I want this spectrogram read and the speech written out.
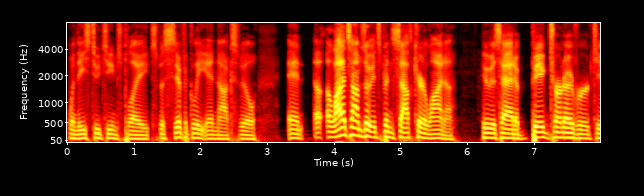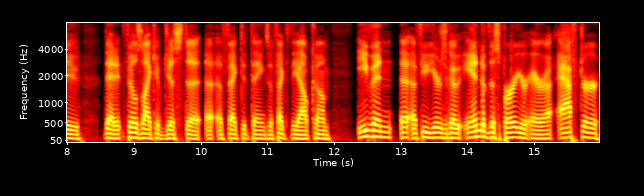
when these two teams play, specifically in Knoxville. And a, a lot of times, though, it's been South Carolina who has had a big turnover or two that it feels like have just uh, uh, affected things, affected the outcome. Even a, a few years ago, end of the Spurrier era, after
